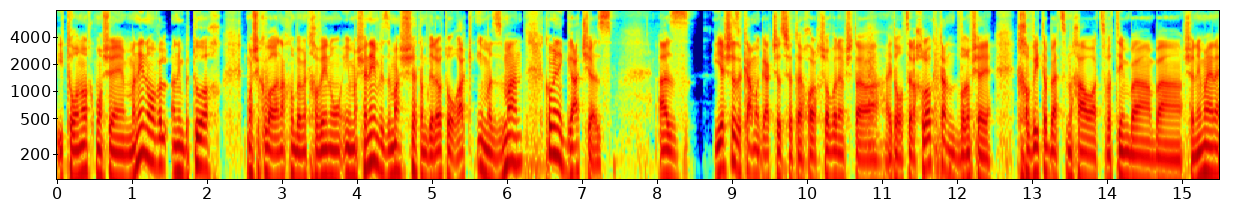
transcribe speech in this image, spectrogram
יתרונות כמו שמנינו אבל אני בטוח כמו שכבר אנחנו באמת חווינו עם השנים וזה משהו שאתה מגלה אותו רק עם הזמן כל מיני גאצ'אז אז יש איזה כמה גאצ'אז שאתה יכול לחשוב עליהם שאתה היית רוצה לחלוק איתנו דברים שחווית בעצמך או הצוותים ב- בשנים האלה.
